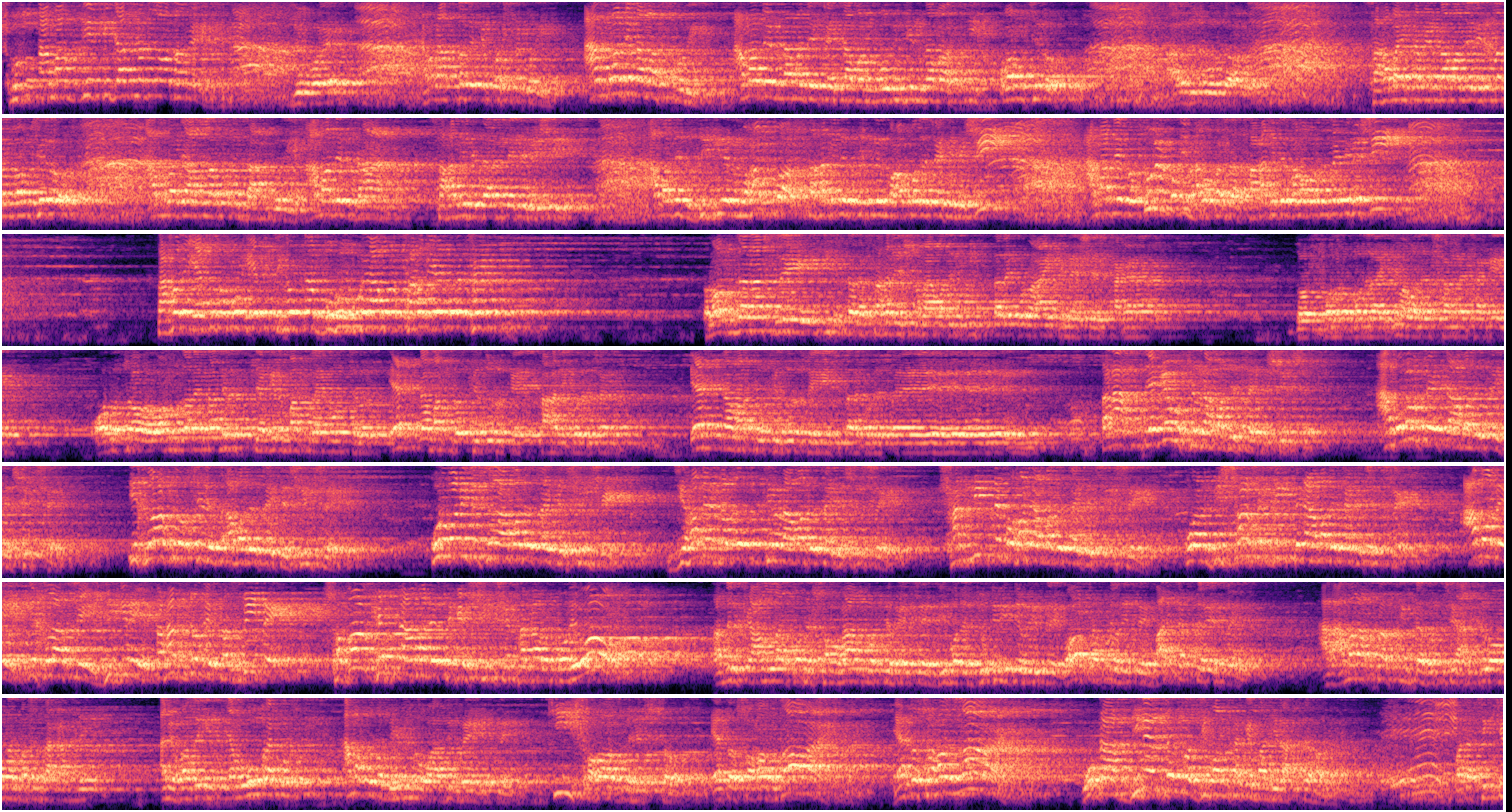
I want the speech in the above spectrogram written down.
শুধু নামাজ দিয়ে কি জান্নাত যাওয়া যাবে? বলেন। এখন আপনাদেরকে প্রশ্ন করি, আমরা যে নামাজ পড়ি, আমাদের নামাজের চাইতে আমার নামাজ কি কম ছিল? আরও যদি বলতে হবে। সাহাবাই কামের নামাজের ইখলাস কম ছিল? আমরা যে আল্লাহর পথে দান করি, আমাদের দান সাহাবিদের দান চাইতে বেশি। আমাদের জিকিরের মহাব্বত সাহাবিদের জিকিরের মহাব্বতের চাইতে বেশি আমাদের রসুলের প্রতি ভালোবাসা সাহাবিদের ভালোবাসা চাইতে বেশি তাহলে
